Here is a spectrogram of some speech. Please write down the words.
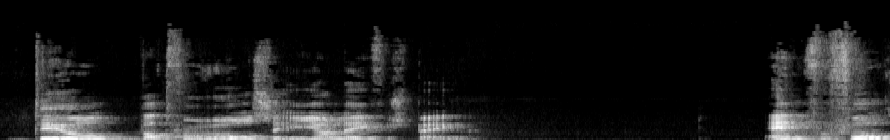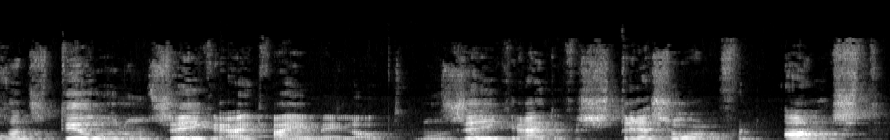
Deel wat voor rol ze in jouw leven spelen. En vervolgens deel een onzekerheid waar je mee loopt. Een onzekerheid of een stressor of een angst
